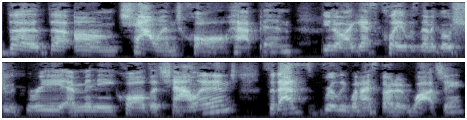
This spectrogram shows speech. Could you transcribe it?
the the um challenge call happened. You know, I guess Klay was gonna go shoot three and Minnie called a challenge. So that's really when I started watching.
